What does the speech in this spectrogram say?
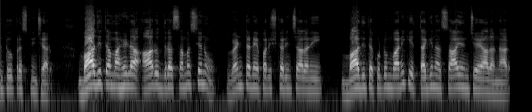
అంటూ ప్రశ్నించారు. బాధిత మహిళ ఆరుద్ర సమస్యను వెంటనే పరిష్కరించాలని బాధిత కుటుంబానికి తగిన సాయం చేయాలన్నారు.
